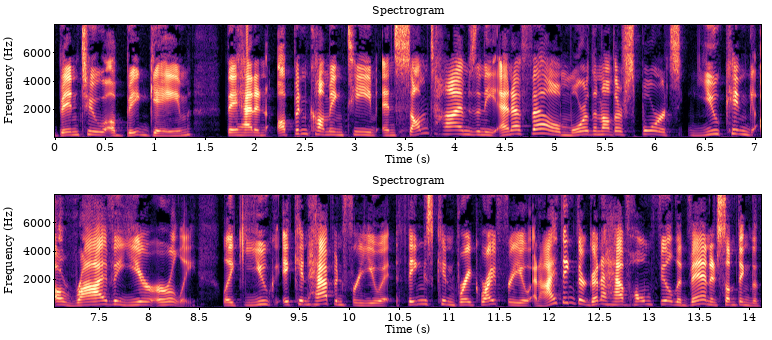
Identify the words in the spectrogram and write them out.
been to a big game They had an up and coming team. And sometimes in the NFL, more than other sports, you can arrive a year early. Like you, it can happen for you. It, things can break right for you. And I think they're going to have home field advantage, something that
